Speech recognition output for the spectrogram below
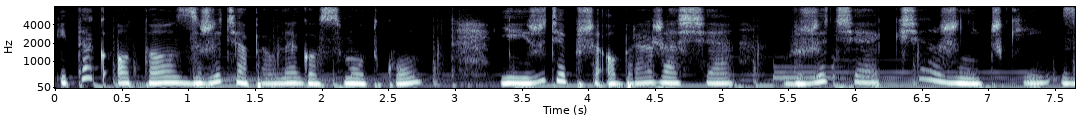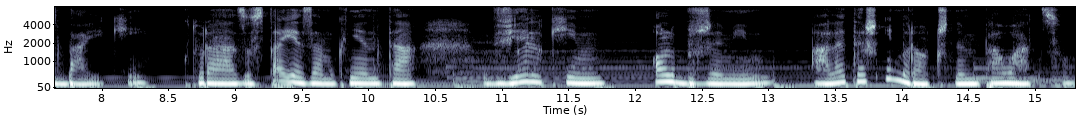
I tak oto z życia pełnego smutku jej życie przeobraża się w życie księżniczki z bajki, która zostaje zamknięta w wielkim, olbrzymim, ale też i mrocznym pałacu.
